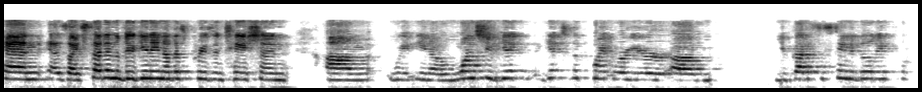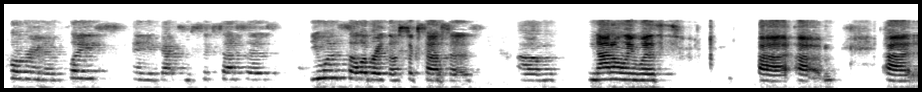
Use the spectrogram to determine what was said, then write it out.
and as I said in the beginning of this presentation, um, we, you know, once you get get to the point where you're um, you've got a sustainability program in place and you've got some successes, you want to celebrate those successes, um, not only with uh, um, uh,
